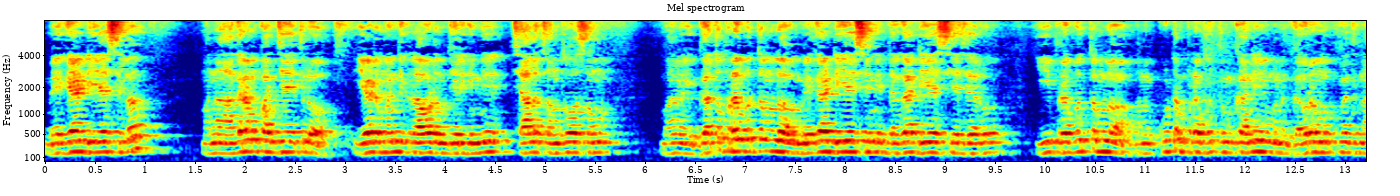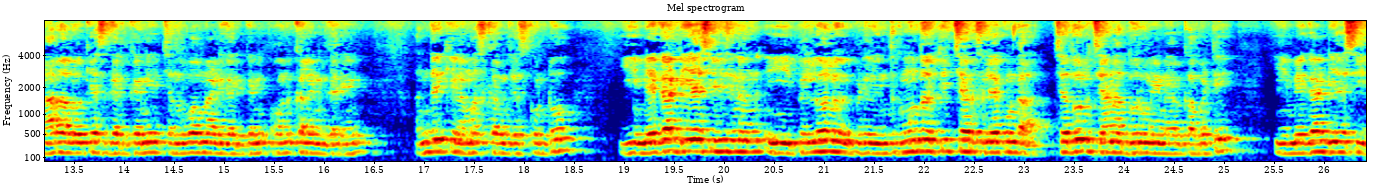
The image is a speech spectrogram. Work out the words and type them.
మెగా డిఎస్సిలో మన అగరం పంచాయతీలో ఏడు మందికి రావడం జరిగింది. చాలా సంతోషం. మన గత ప్రభుత్వంలో మెగా డిఎస్సిని దగా డిఎస్ చేశారు. ఈ ప్రభుత్వంలో మన కూటమి ప్రభుత్వం కానీ మన గౌరవ ముఖ్యమంత్రి నారా లోకేష్ గారికి కానీ చంద్రబాబు నాయుడు గారికి కానీ పవన్ కళ్యాణ్ గారి అందరికీ నమస్కారం చేసుకుంటూ ఈ మెగా డిఎస్ ఇచ్చిన ఈ పిల్లలు ఇప్పుడు ఇంతకు ముందు టీచర్స్ లేకుండా చదువులు చాలా దూరమైనారు కాబట్టి ఈ మెగా డిఎస్సి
